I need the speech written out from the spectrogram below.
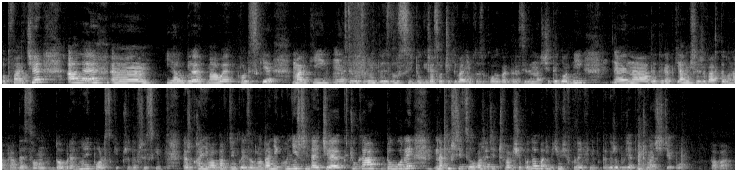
otwarcie, ale ja lubię małe polskie marki. Z tego co wiem, to jest dosyć długi czas oczekiwania, bo to jest około chyba teraz 11 tygodni e, na te torebki, ale myślę, że warte, bo naprawdę są dobre. No i polskie przede wszystkim. Także kochani, Wam bardzo dziękuję za oglądanie. Koniecznie dajcie kciuka do góry, napiszcie co uważacie, czy Wam się podoba i widzimy się w kolejnym filmiku. Także buziaki, trzymajcie się ciepło. Pa, pa.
